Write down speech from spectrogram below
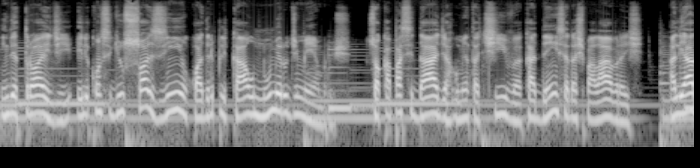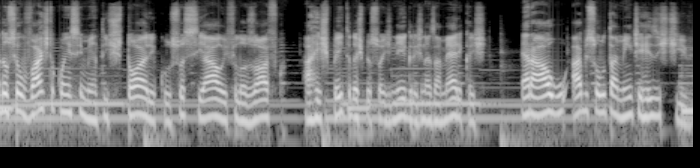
Em Detroit, ele conseguiu sozinho quadriplicar o número de membros. Sua capacidade argumentativa, cadência das palavras, aliada ao seu vasto conhecimento histórico, social e filosófico a respeito das pessoas negras nas Américas, era algo absolutamente irresistível.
